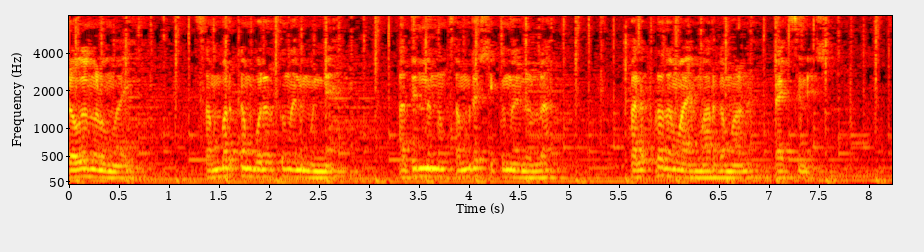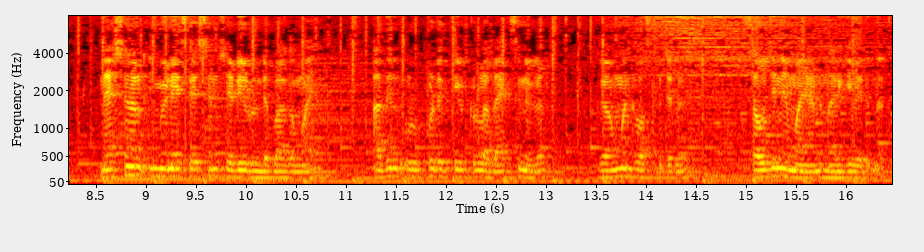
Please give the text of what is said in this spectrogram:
രോഗങ്ങളുമായി സമ്പർക്കം പുലർത്തുന്നതിന് മുന്നേ അതിൽ നിന്നും സംരക്ഷിക്കുന്നതിനുള്ള ഫലപ്രദമായ മാർഗമാണ് വാക്സിനേഷൻ. നാഷണൽ ഇമ്മ്യൂണൈസേഷൻ ഷെഡ്യൂളിന്റെ ഭാഗമായി അതിൽ ഉൾപ്പെടുത്തിയിട്ടുള്ള വാക്സിനുകൾ ഗവൺമെന്റ് ഹോസ്പിറ്റലിൽ സൗജന്യമായാണ് നൽകി വരുന്നത്.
